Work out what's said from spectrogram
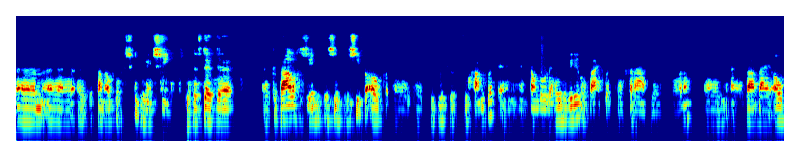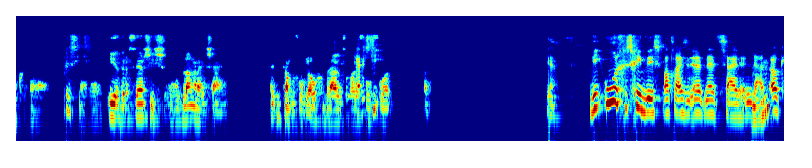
um, uh, het kan ook de geschiedenis zien. Dus de, de uh, catalogus is, is in principe ook publiekelijk toegankelijk en, en kan door de hele wereld eigenlijk geraadpleegd worden. En, waarbij ook eerdere versies belangrijk zijn. En die kan bijvoorbeeld ook gebruikt worden ja, dus die... voor. Die oergeschiedenis, wat wij net- zeiden, inderdaad. Mhm. Oké,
